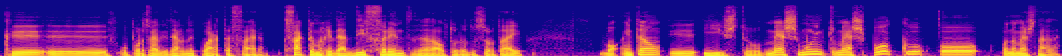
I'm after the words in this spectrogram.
que uh, o Porto vai lidar na quarta-feira. De facto, é uma realidade diferente da altura do sorteio. Bom, então, uh, isto mexe muito, mexe pouco ou, ou não mexe nada?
